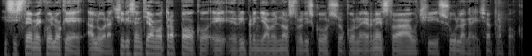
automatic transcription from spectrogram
il sistema è quello che è. Allora ci risentiamo tra poco e riprendiamo il nostro discorso con Ernesto Auci sulla Grecia, tra poco.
